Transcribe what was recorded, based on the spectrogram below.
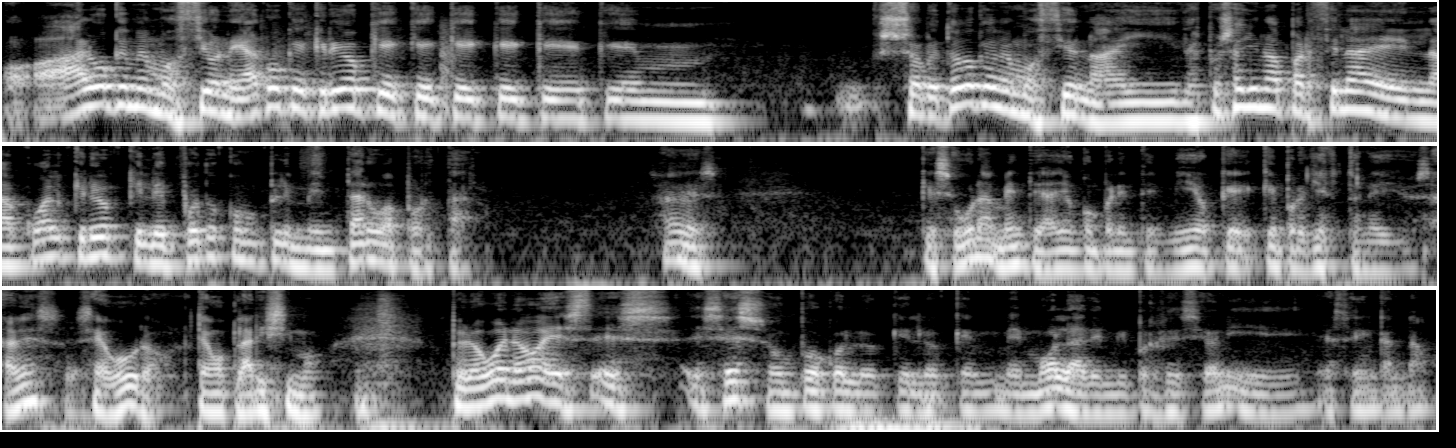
o algo que me emocione, algo que creo que, que, que, que- que- que, mm, sobre todo que me emociona y después hay una parcela en la cual creo que le puedo complementar o aportar, ¿sabes? Que seguramente hay un componente mío que, que proyecto en ello, ¿sabes? Seguro, lo tengo clarísimo. Pero bueno, es, es, es eso un poco lo que, lo que me mola de mi profesión y estoy encantado.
